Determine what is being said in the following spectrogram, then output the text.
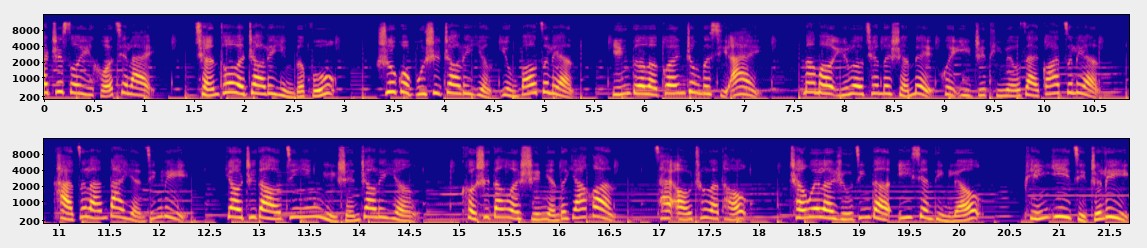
她之所以火起来，全托了赵丽颖的福。如果不是赵丽颖用包子脸赢得了观众的喜爱，那么娱乐圈的审美会一直停留在瓜子脸、卡姿兰大眼睛里。要知道，精英女神赵丽颖可是当了十年的丫鬟，才熬出了头，成为了如今的一线顶流。凭一己之力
